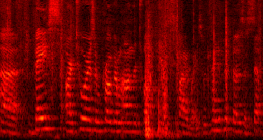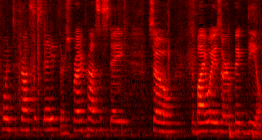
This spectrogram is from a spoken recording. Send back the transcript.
uh, base our tourism program on the 12 Kansas byways. We kind of put those as set points across the state. They're spread across the state. So the byways are a big deal.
